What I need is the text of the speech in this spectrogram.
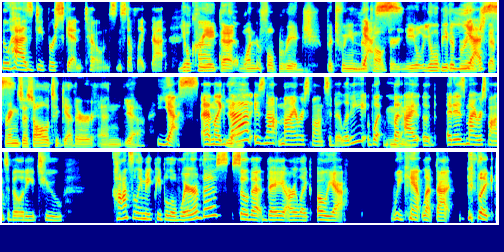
who has deeper skin tones and stuff like that. You'll create um, that so, wonderful bridge between the yes. culture. You you'll be the bridge yes. that brings us all together and yeah. Yes. And like yeah. that is not my responsibility, but mm-hmm. but I uh, it is my responsibility to constantly make people aware of this so that they are like, "Oh yeah, we can't let that like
